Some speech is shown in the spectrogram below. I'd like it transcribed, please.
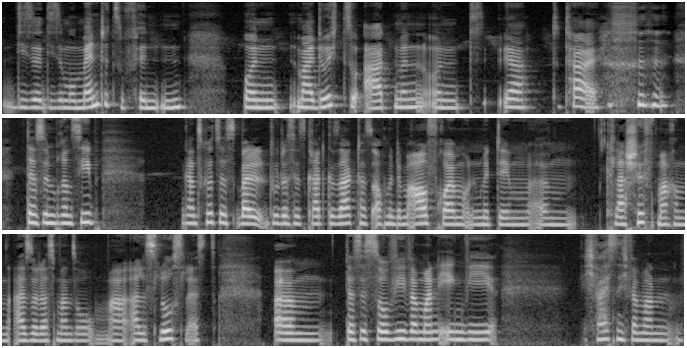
diese, diese Momente zu finden und mal durchzuatmen und ja, total. das im Prinzip ganz kurz ist, weil du das jetzt gerade gesagt hast, auch mit dem Aufräumen und mit dem ähm, klar Schiff machen, also dass man so mal alles loslässt. Ähm, das ist so wie wenn man irgendwie, ich weiß nicht, wenn man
